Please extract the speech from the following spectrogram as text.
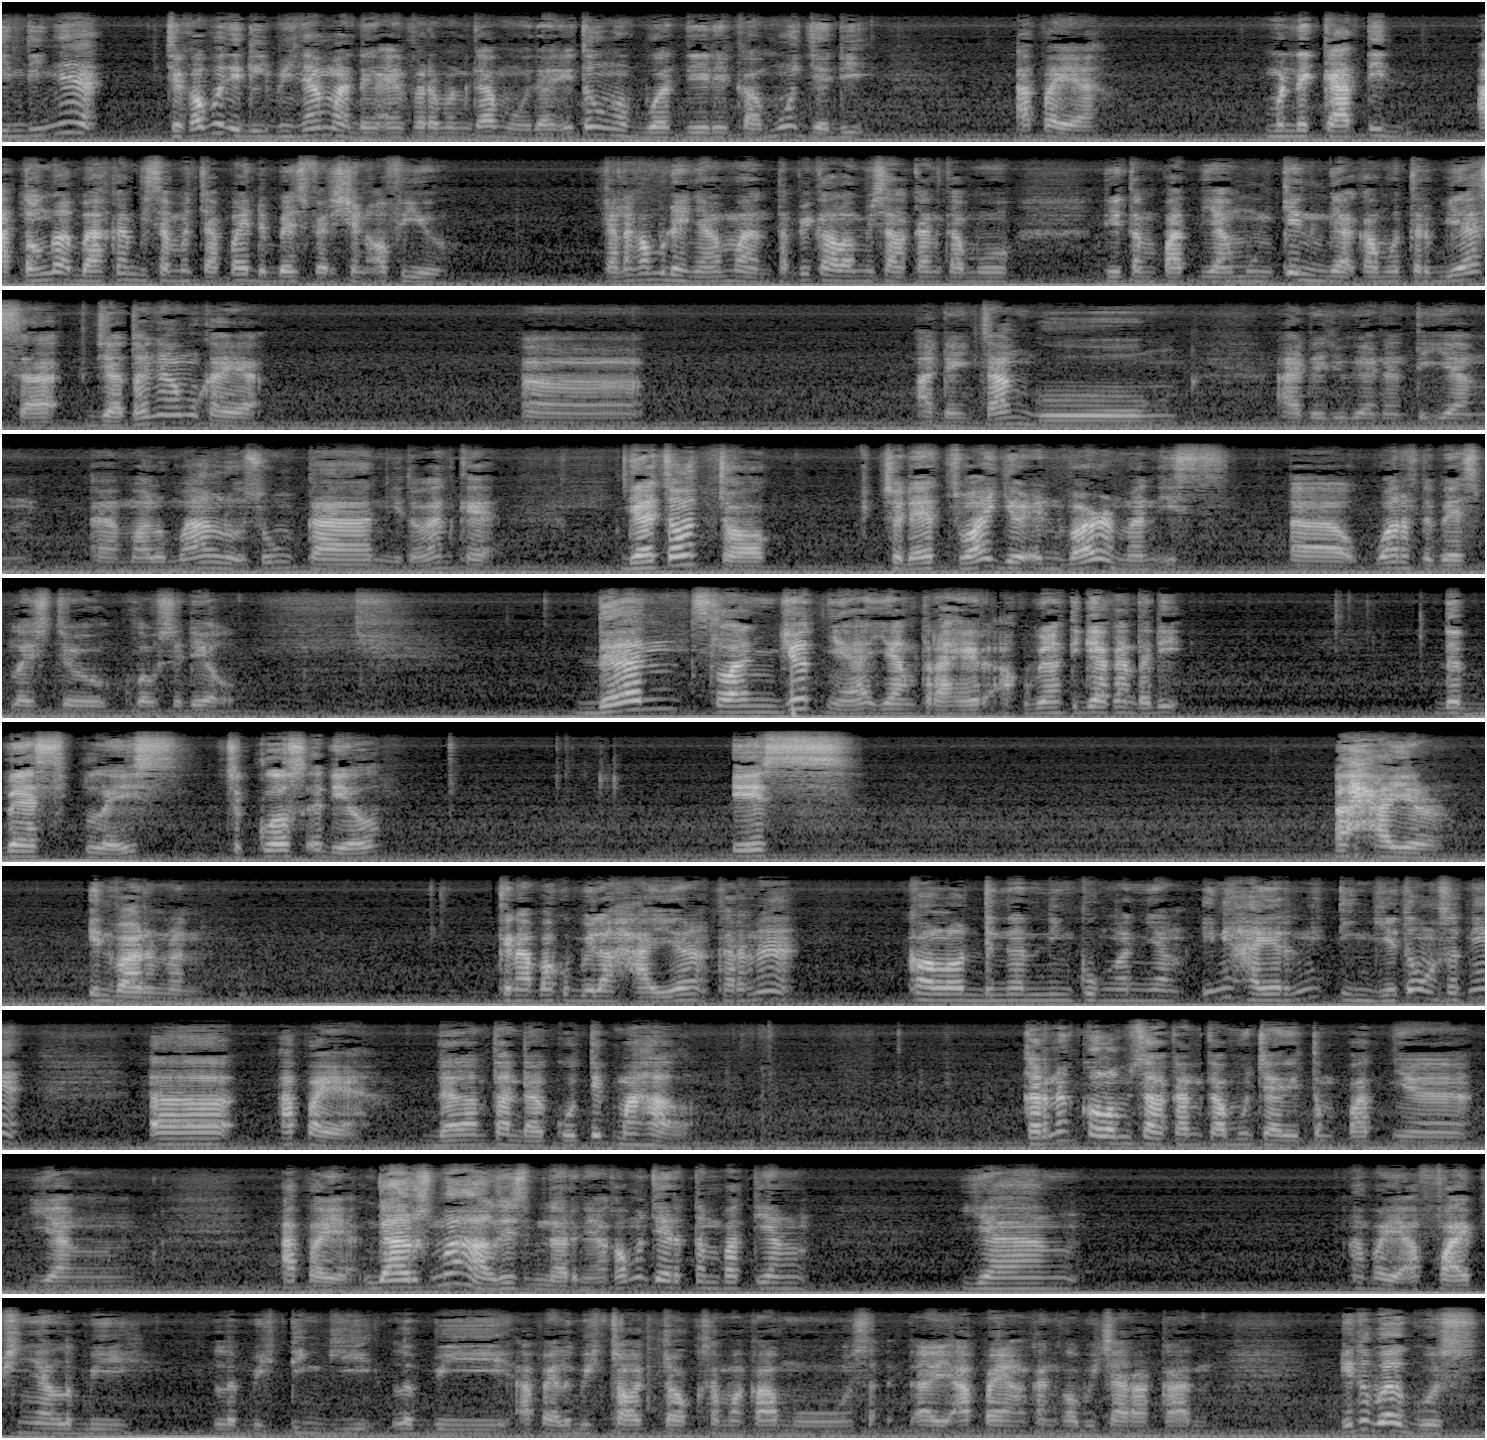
Intinya jika kamu jadi lebih nyaman dengan environment kamu dan itu ngebuat diri kamu jadi apa ya mendekati atau enggak bahkan bisa mencapai the best version of you. Karena kamu udah nyaman. Tapi kalau misalkan kamu di tempat yang mungkin nggak kamu terbiasa jatuhnya kamu kayak uh, ada yang canggung ada juga nanti yang uh, malu-malu sungkan gitu kan. Kayak gak cocok. So that's why your environment is uh, one of the best place to close a deal. Dan selanjutnya yang terakhir aku bilang tiga kan tadi the best place to close a deal is a higher environment. Kenapa aku bilang higher? Karena kalau dengan lingkungan yang ini higher ini tinggi itu maksudnya uh, apa ya? Dalam tanda kutip mahal. Karena kalau misalkan kamu cari tempatnya yang apa ya? Nggak harus mahal sih sebenarnya. Kamu cari tempat yang yang apa ya vibesnya lebih lebih tinggi lebih apa ya lebih cocok sama kamu apa yang akan kau bicarakan. Itu bagus.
